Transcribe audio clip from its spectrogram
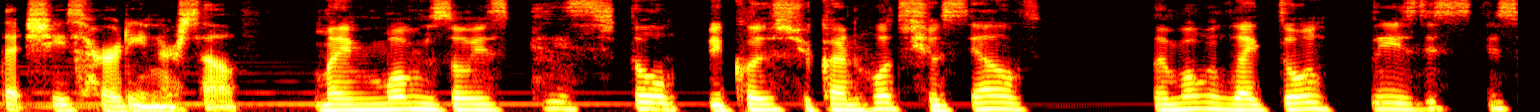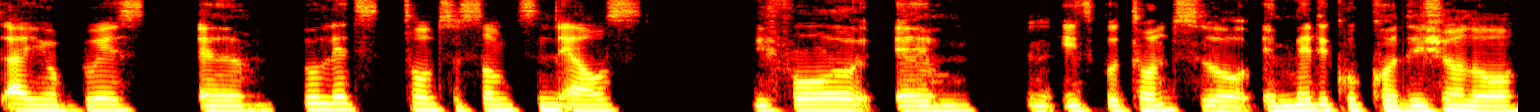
that she's hurting herself. My mom's always please stop because you can hurt yourself. My mom was like, don't please, this these are your breasts. Um, don't let's turn to something else before um it could turn to a medical condition or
